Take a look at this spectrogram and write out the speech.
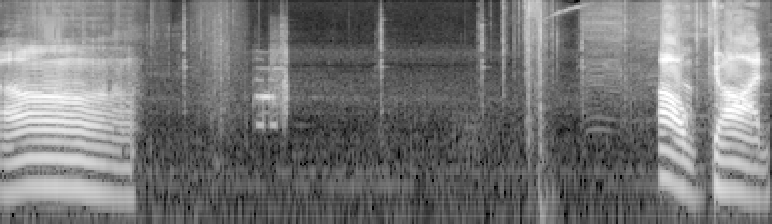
Oh. Oh God.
